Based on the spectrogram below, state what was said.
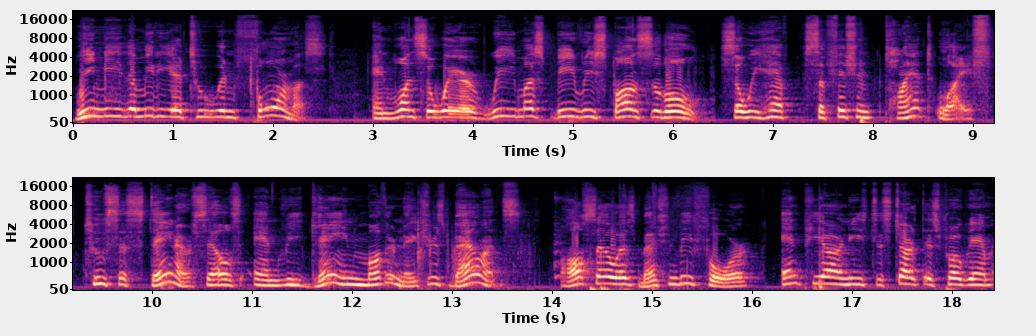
we need the media to inform us. And once aware, we must be responsible so we have sufficient plant life to sustain ourselves and regain Mother Nature's balance. Also, as mentioned before, NPR needs to start this program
